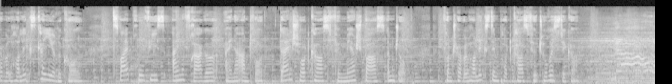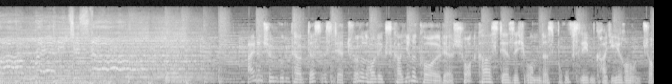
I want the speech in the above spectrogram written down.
Travelholics Karriere Call. Zwei Profis, eine Frage, eine Antwort. Dein Shortcast für mehr Spaß im Job. Von Travelholics, dem Podcast für Touristiker. Einen schönen guten Tag, das ist der Travelholics Karriere Call, der Shortcast, der sich um das Berufsleben, Karriere und Job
